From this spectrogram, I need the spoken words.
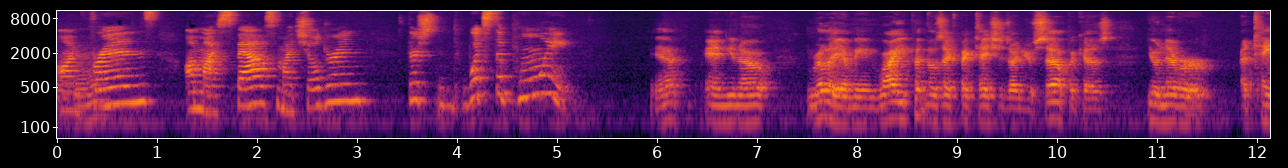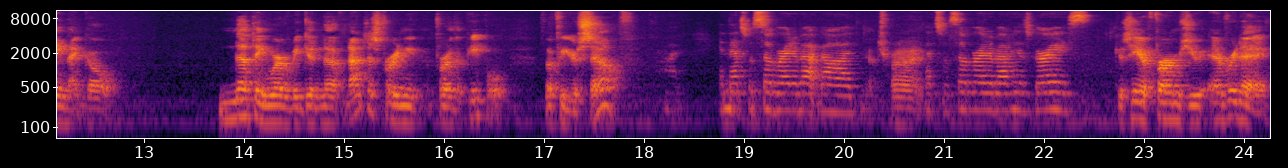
on Mhm. friends, on my spouse, my children. There's what's the point? Yeah, and you know, really, I mean, why are you putting those expectations on yourself? Because you'll never attain that goal. Nothing will ever be good enough, not just for any for other people, but for yourself. Right. And that's what's so great about God. That's right, That's what's so great about His grace. because He affirms you every day.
